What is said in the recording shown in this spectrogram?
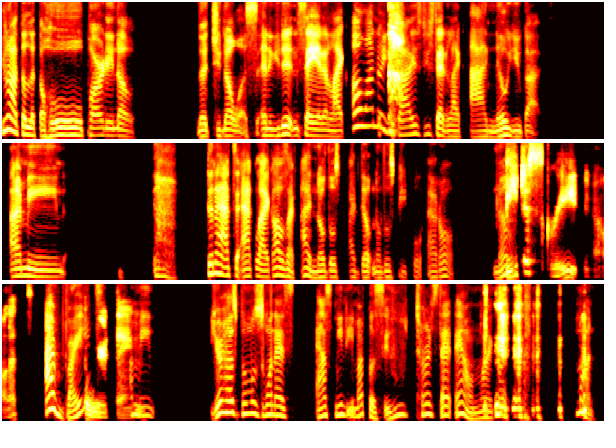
you don't have to let the whole party know that you know us. And you didn't say it and like, oh, I know you guys. You said it like, I know you guys. I mean, then I had to act like I was like, I know those, I don't know those people at all. No. Be discreet, you know. That's I right? a weird thing. I mean, your husband was the one that asked me to eat my pussy. Who turns that down? Like, come on.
